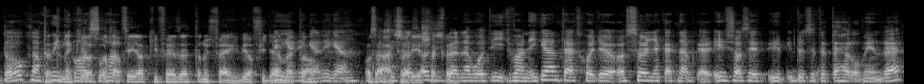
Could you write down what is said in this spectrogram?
dolgoknak. Tehát neki az, volt a célja kifejezetten, hogy felhívja a figyelmet igen, a, igen, igen. az, az átverésekre? Is, az, az is benne volt, így van, igen, tehát hogy a szörnyeket nem kell, és azért időzítette Halloweenre,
